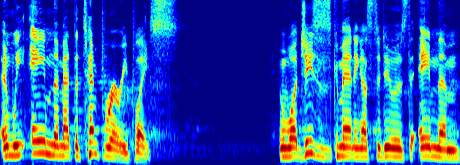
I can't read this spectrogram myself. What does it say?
and we aim them at the temporary place. And what Jesus is commanding us to do is to aim them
